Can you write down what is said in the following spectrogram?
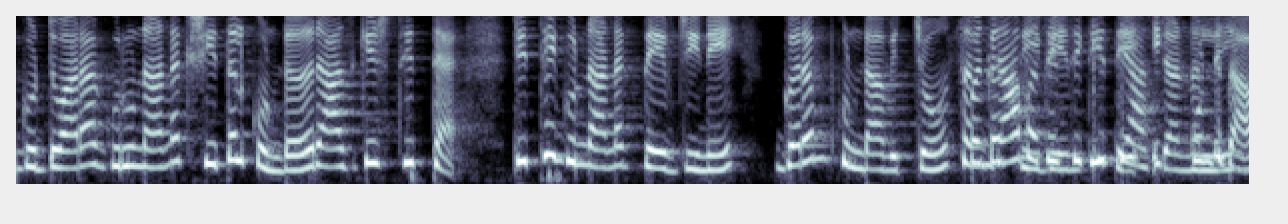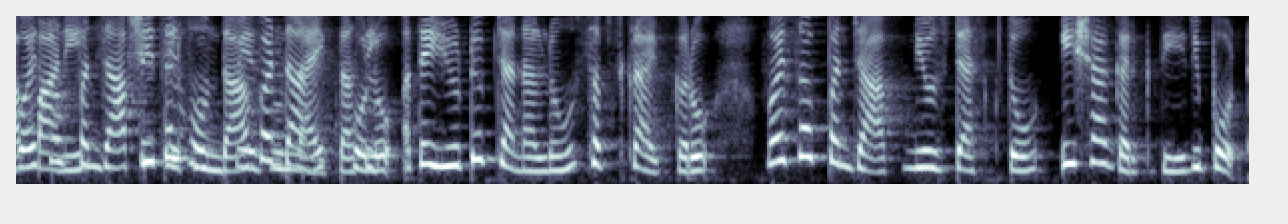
ਗੁਰਦੁਆਰਾ ਗੁਰੂ ਨਾਨਕ ਸ਼ੀਤਲਕੁੰਡ ਰਾਜਗੀਰ ਸਥਿਤ ਹੈ, ਜਿੱਥੇ ਗੁਰੂ ਨਾਨਕ ਦੇਵ ਜੀ ਨੇ ਗਰਮ ਕੁੰਡਾਂ ਵਿੱਚੋਂ ਪੰਜਾਬ ਅਤੇ ਸਿੱਖ ਇਤਿਹਾਸ ਜਾਣਨ ਲਈ ਵੌਇਸ ਆਫ ਪੰਜਾਬ ਸ਼ੀਤਲ ਹੋਣ ਦਾ ਦਿੱਤਾ ਸੀ। ਅਤੇ YouTube ਚੈਨਲ ਨੂੰ ਸਬਸਕ੍ਰਾਈਬ ਕਰੋ। Voice of Punjab news desk ਤੋਂ ਈਸ਼ਾ ਗਰਗ ਦੀ ਰਿਪੋਰਟ।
